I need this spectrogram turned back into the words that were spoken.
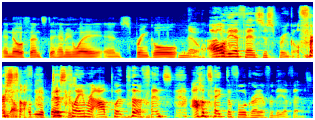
And no offense to Hemingway and Sprinkle. No, all the offense to Sprinkle. First Yeah, off, disclaimer: I'll put the offense. I'll take the full credit for the offense.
